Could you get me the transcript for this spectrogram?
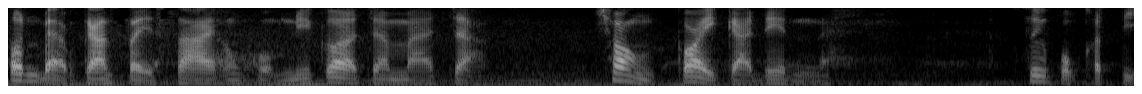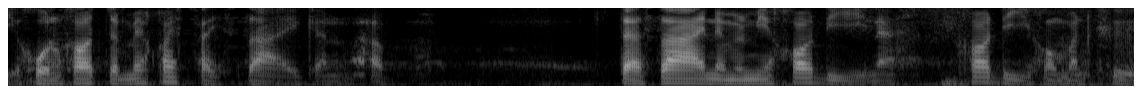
ต้นแบบการใส่ทรายของผมนี่ก็จะมาจากช่องก้อยการ์เด้นนะซึ่งปกติคนเขาจะไม่ค่อยใส่ทรายกันครับ แต่ทรายเนี่ยมันมีข้อดีนะ ข้อดีของมันคือ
